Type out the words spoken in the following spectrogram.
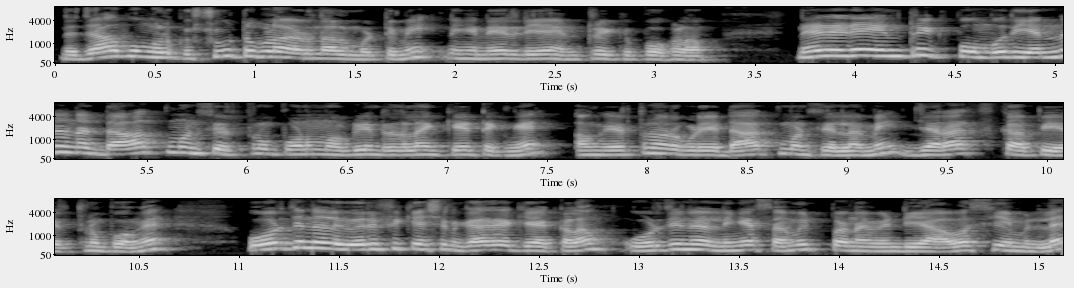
இந்த ஜாப் உங்களுக்கு சூட்டபுளாக இருந்தால் மட்டுமே நீங்கள் நேரடியாக இன்டர்வியூக்கு போகலாம். நேரடியாக என்ட்ரிக்கு போகும்போது என்னென்ன டாக்குமெண்ட்ஸ் எடுத்துகிட்டு போகணும் அப்படின்றதெல்லாம் கேட்டுக்கங்க. அவங்க எடுத்துன்னு வரக்கூடிய டாக்குமெண்ட்ஸ் எல்லாமே ஜெராக்ஸ் காப்பி எடுத்துன்னு போங்க. ஒரிஜினல் வெரிஃபிகேஷனுக்காக கேட்கலாம். ஒரிஜினல் நீங்கள் சப்மிட் பண்ண வேண்டிய அவசியம் இல்லை.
